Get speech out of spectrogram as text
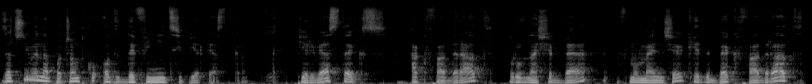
Zacznijmy na początku od definicji pierwiastka. Pierwiastek z a kwadrat równa się b w momencie, kiedy b kwadrat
